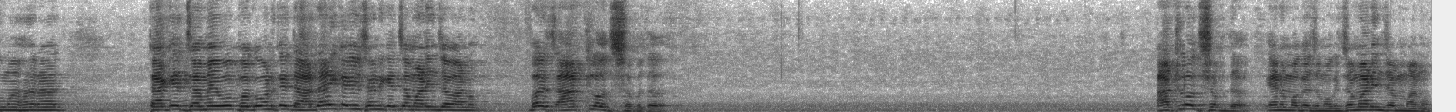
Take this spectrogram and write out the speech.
મહારાજ. તાકે જમે એવો ભગવાન કઈ દાદાએ કહ્યું છે ને કે જમાડીને જવાનું? બસ આટલો જ શબ્દ. આટલો જ શબ્દ એને મગજમાં કે જમાડીને જમવાનું.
